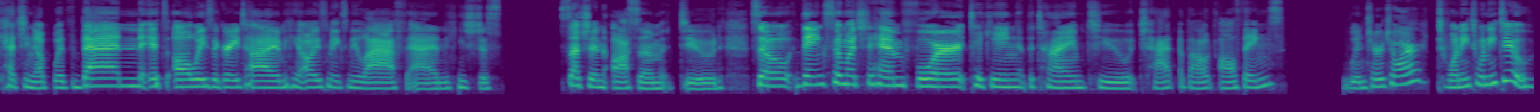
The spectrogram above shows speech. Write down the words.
catching up with Ben. It's always a great time. He always makes me laugh, and he's just such an awesome dude. So, thanks so much to him for taking the time to chat about all things Winter Tour 2022.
